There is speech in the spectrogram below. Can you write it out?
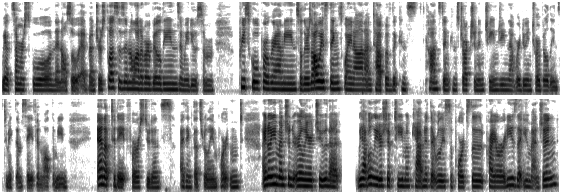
we had summer school and then also adventures plus is in a lot of our buildings and we do some preschool programming. So there's always things going on on top of the cons- constant construction and changing that we're doing to our buildings to make them safe and welcoming and up to date for our students. I think that's really important. I know you mentioned earlier too that we have a leadership team of cabinet that really supports the priorities that you mentioned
